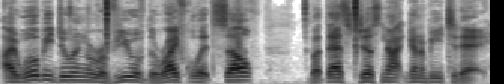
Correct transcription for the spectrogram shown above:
I will be doing a review of the rifle itself, but that's just not going to be today.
